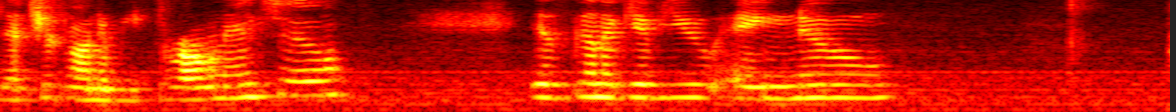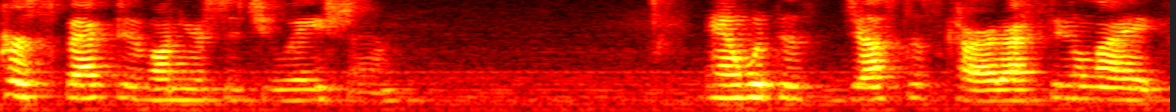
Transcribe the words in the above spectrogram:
that you're going to be thrown into is going to give you a new perspective on your situation. And with this justice card, I feel like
